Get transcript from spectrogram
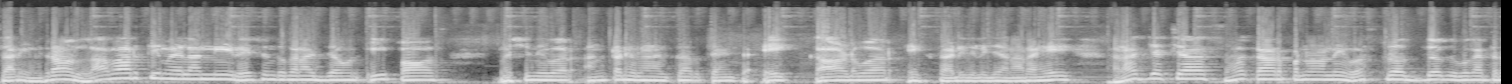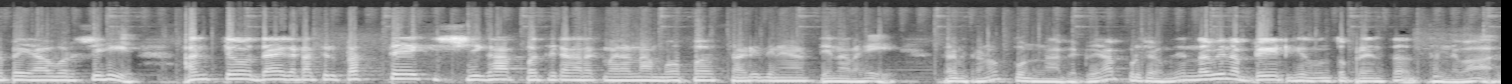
साडी. मित्रांनो लाभार्थी महिलांनी रेशन दुकानात जाऊन ई पॉस मशिनीवर अंगठा ठेवल्यानंतर त्यांच्या एक कार्डवर एक साडी दिली जाणार आहे. राज्याच्या सहकार प्रणाली वस्त्र उद्योग विभागातर्फे यावर्षीही अंत्योदय गटातील प्रत्येक शिघा पत्रिकाधारक महिलांना मोफत साडी देण्यात येणार आहे. तर मित्रांनो पुन्हा भेटूया पुढच्या नवीन अपडेट घेऊन तोपर्यंत धन्यवाद.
